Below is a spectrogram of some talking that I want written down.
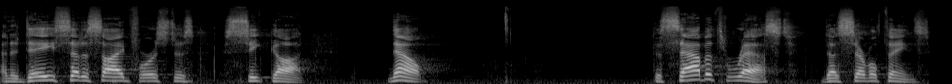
and a day set aside for us to seek God. Now, the Sabbath rest does several things.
